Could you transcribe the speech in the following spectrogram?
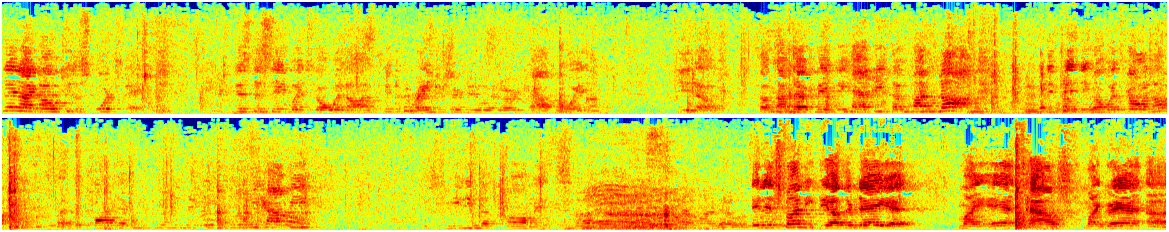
Then I go to the sports page, just to see what's going on, see what the Rangers are doing or Cowboys. You know, sometimes that makes me happy, sometimes not, depending on what's going on. But the part that really makes me really happy is reading the comics. And it's funny, the other day at my aunt's house, my grand, uh,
